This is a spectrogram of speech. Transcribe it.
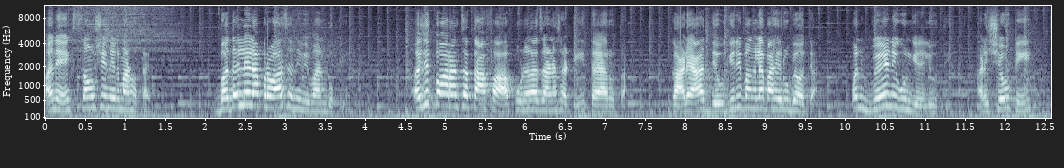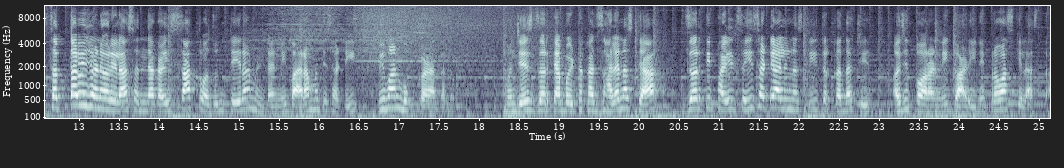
अनेक संशय निर्माण होत आहेत. बदललेला प्रवास आणि विमान बुकिंग अजित पवारांचा ताफा पुण्याला जाण्यासाठी तयार होता. गाड्या देवगिरी बंगल्याबाहेर उभ्या होत्या पण वेळ निघून गेलेली होती. आणि शेवटी सत्तावीस जानेवारीला संध्याकाळी सात वाजून तेरा मिनिटांनी बारामतीसाठी विमान बुक करण्यात आलं. म्हणजेच जर त्या बैठका झाल्या नसत्या जर ती फाईल सहीसाठी आली नसती तर कदाचित अजित पवारांनी गाडीने प्रवास केला असता.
